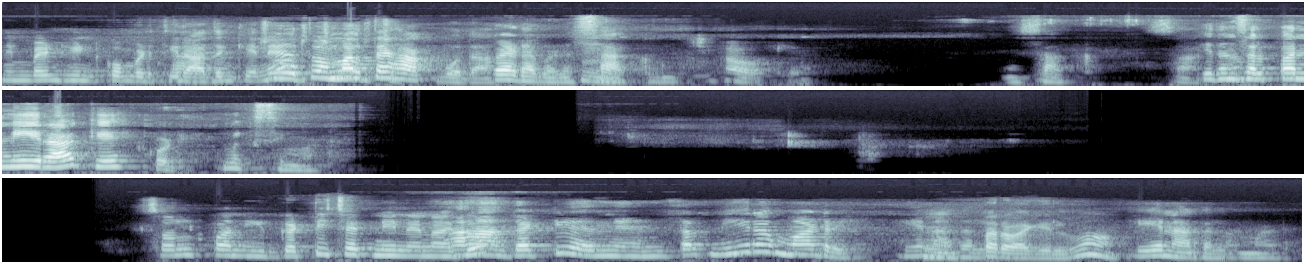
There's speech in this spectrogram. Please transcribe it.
ನಿಂಬೆಹಣ್ಣು ಹಿಂಡ್ಕೊಂಡ್ಬಿಡ್ತೀರಾ ಅದಕ್ಕೇನೆ? ಅಥವಾ ಮತ್ತೆ ಹಾಕ್ಬೋದಾ? ಬೇಡ ಬೇಡ ಸಾಕು. ಓಕೆ. ಸಾಕು. ಇದನ್ನ ಸ್ವಲ್ಪ ನೀರ್ ಹಾಕಿ ಕೊಡಿ. ಮಿಕ್ಸಿ ಮಾಡಿ. ಸ್ವಲ್ಪ ನೀರ್ ಗಟ್ಟಿ ಚಟ್ನಿ ಗಟ್ಟಿ ಸ್ವಲ್ಪ ನೀರಾಗ ಮಾಡ್ರಿ. ಏನಾಗಲ್ಲ. ಪರವಾಗಿಲ್ವಾ? ಏನಾಗಲ್ಲ ಮಾಡ್ರಿ.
